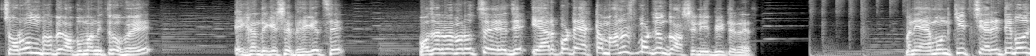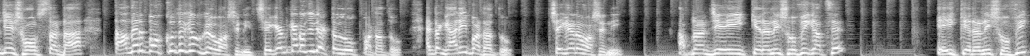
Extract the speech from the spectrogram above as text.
চরমভাবে অপমানিত হয়ে এখান থেকে সে ভেগেছে। মজার ব্যাপার হচ্ছে যে এয়ারপোর্টে একটা মানুষ পর্যন্ত আসেনি ব্রিটেনের। মানে এমনকি চ্যারিটেবল যে সংস্থাটা, তাদের পক্ষ থেকেও কেউ আসেনি। সেখানকারও যদি একটা লোক পাঠাতো, একটা গাড়ি পাঠাতো, সেখানেও আসেনি। আপনার যে এই কেরানি শফিক আছে, এই কেরানি শফিক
